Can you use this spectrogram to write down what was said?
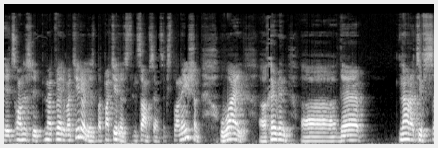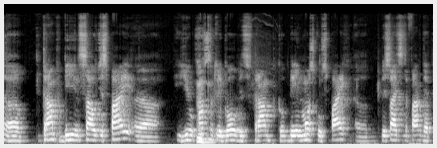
it's honestly not very materialist, but materialist in some sense explanation why uh, having uh, the narratives uh, Trump being Saudi spy, uh, you mm-hmm. constantly mm-hmm. go with Trump being Moscow spy. Uh, besides the fact that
